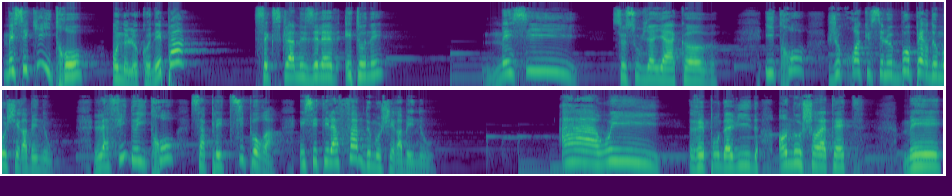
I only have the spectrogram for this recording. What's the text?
Mais c'est qui Yitro? On ne le connaît pas s'exclament les élèves étonnés. Mais si se souvient Yaakov. Yitro, je crois que c'est le beau-père de Moshe Rabbeinu. La fille de Yitro s'appelait Tzipora et c'était la femme de Moshe Rabbeinu. Ah oui, répond David en hochant la tête. Mais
